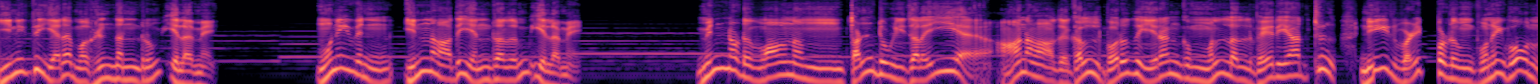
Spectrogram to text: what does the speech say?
இனிது என மகிழ்ந்தன்றும் இளமே முனிவின் இன்னாது என்றலும் இளமே மின்னொடு வானம் தண்டுழிதலைய ஆனாது கல் பொருது இறங்கும் மல்லல் வேரியாற்று நீர் வழிப்படும் புனைவோல்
